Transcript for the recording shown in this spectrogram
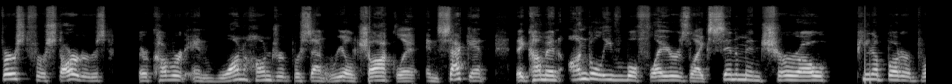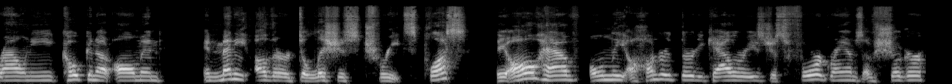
First, for starters, they're covered in 100% real chocolate. And second, they come in unbelievable flavors like cinnamon churro, peanut butter brownie, coconut almond, and many other delicious treats. Plus, they all have only 130 calories, just four grams of sugar,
